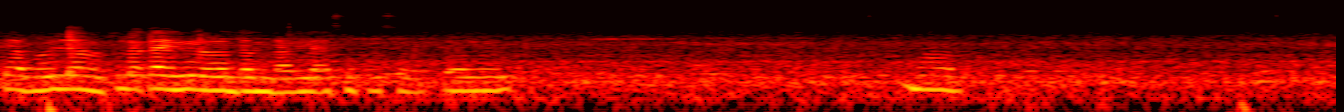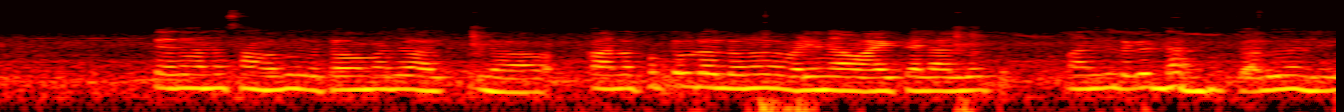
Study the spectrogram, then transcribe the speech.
त्या बोलल्या तुला काही वेळ दम लागला असं तसं. तर मग त्या त्यांना सांगत होतं तेव्हा माझ्या कानात फक्त एवढं लोणारवाडी नाव ऐकायला आलं होतं. माझी लगेच धाकधूक चालू झाली.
